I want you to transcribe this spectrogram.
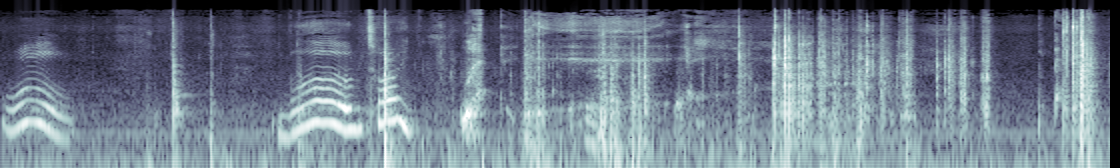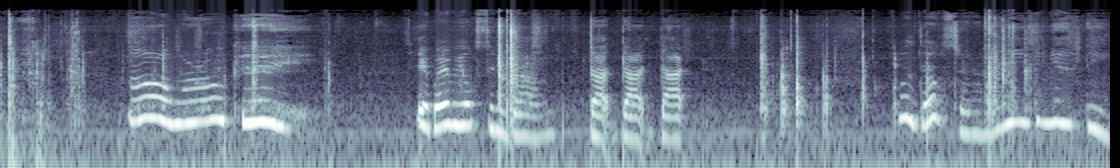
Whoa. Whoa, I'm tired. Oh, we're okay. Hey, why are we all sitting down? Dot, dot, dot. Oh, that was an amazing ending.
